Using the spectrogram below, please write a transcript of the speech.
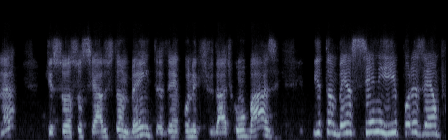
né? Que seus associados também têm a conectividade como base, e também a CNI, por exemplo,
